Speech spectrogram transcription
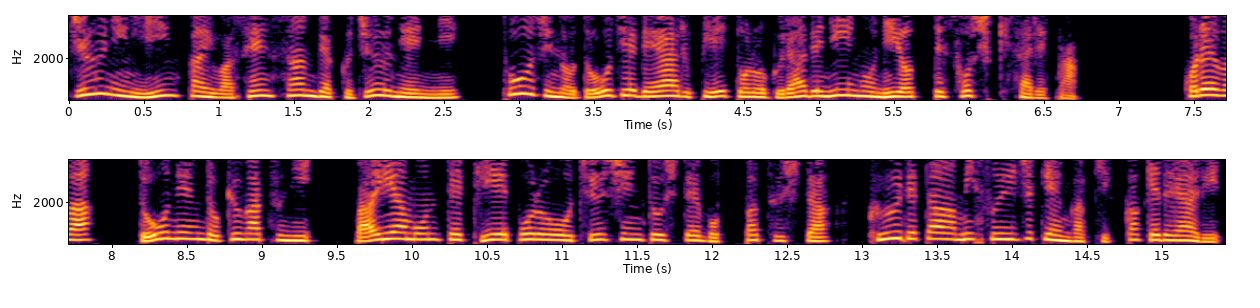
10人委員会は1310年に当時の同ジェであるピエトロ・グラデニーゴによって組織された。これは同年6月にバイアモンテ・ティエポロを中心として勃発したクーデター未遂事件がきっかけであり、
